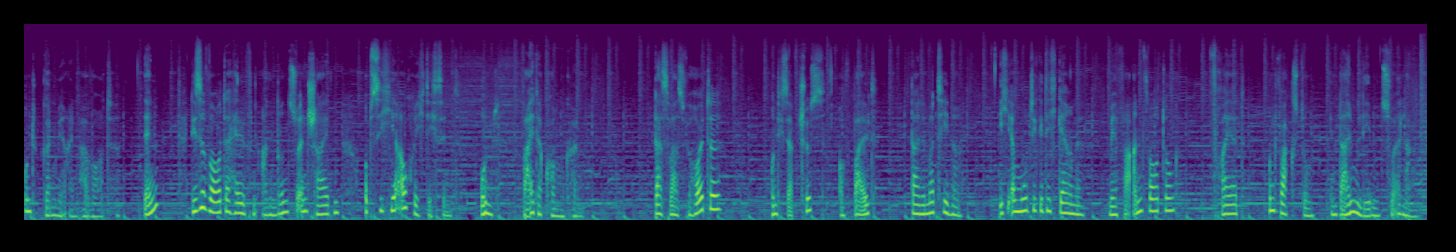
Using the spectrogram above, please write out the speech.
und gönn mir ein paar Worte. Denn diese Worte helfen anderen zu entscheiden, ob sie hier auch richtig sind und weiterkommen können. Das war's für heute und ich sage Tschüss, auf bald, deine Martina. Ich ermutige dich gerne, mehr Verantwortung, Freiheit und Wachstum in deinem Leben zu erlangen.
